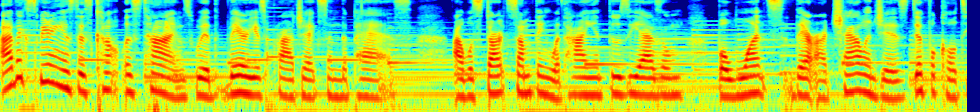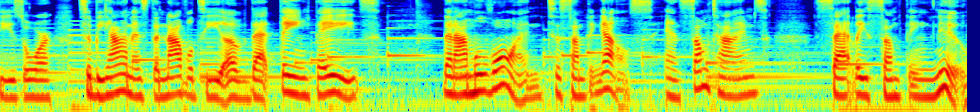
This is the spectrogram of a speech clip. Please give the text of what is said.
I've experienced this countless times with various projects in the past. I will start something with high enthusiasm, but once there are challenges, difficulties, or to be honest, the novelty of that thing fades, then I move on to something else, and sometimes, sadly, something new,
